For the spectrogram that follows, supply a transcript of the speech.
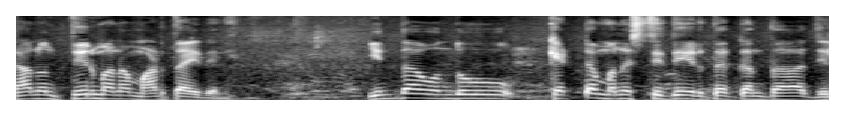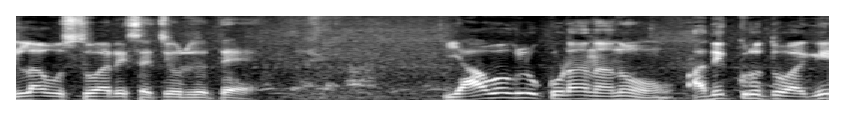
ನಾನೊಂದು ತೀರ್ಮಾನ ಮಾಡ್ತಾ ಇದ್ದೀನಿ. ಇಂಥ ಒಂದು ಕೆಟ್ಟ ಮನಸ್ಥಿತಿ ಇರತಕ್ಕಂಥ ಜಿಲ್ಲಾ ಉಸ್ತುವಾರಿ ಸಚಿವರ ಜೊತೆ ಯಾವಾಗಲೂ ಕೂಡ ನಾನು ಅಧಿಕೃತವಾಗಿ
